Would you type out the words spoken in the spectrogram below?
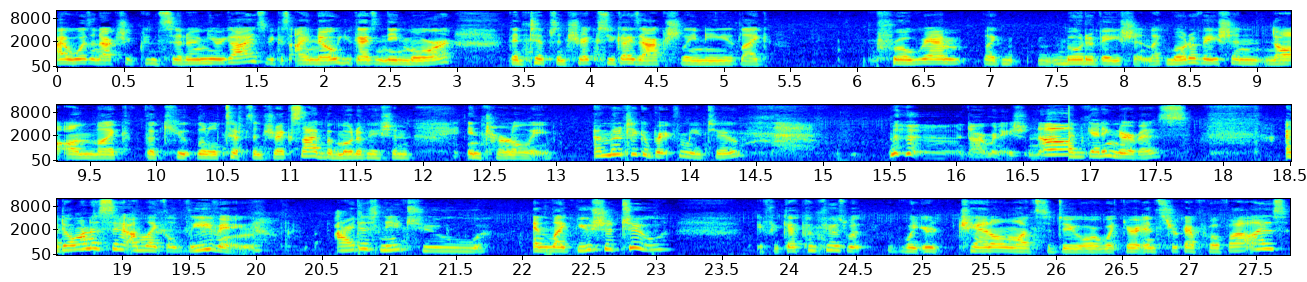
I wasn't actually considering you guys because I know you guys need more than tips and tricks. You guys actually need like program like motivation like motivation not on like the cute little tips and tricks side but motivation internally i'm gonna take a break from you no i'm getting nervous i don't want to say i'm like leaving i just need to and like you should too if you get confused with what your channel wants to do or what your Instagram profile is,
